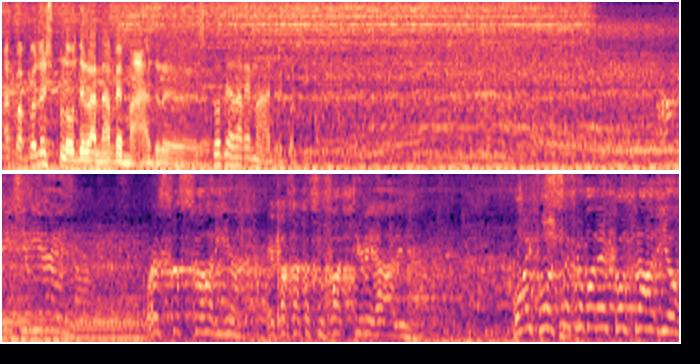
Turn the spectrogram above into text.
Ah, qua quando esplode la nave madre. Esplode la nave madre qua, sì. Amici miei, questa storia è basata su fatti reali. Vuoi forse provare il contrario?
